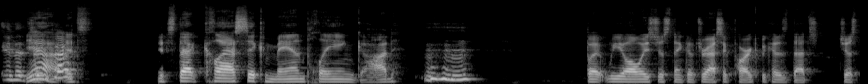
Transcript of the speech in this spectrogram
In the yeah. car. It's it's that classic man playing God. Mm-hmm. But we always just think of Jurassic Park because that's just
